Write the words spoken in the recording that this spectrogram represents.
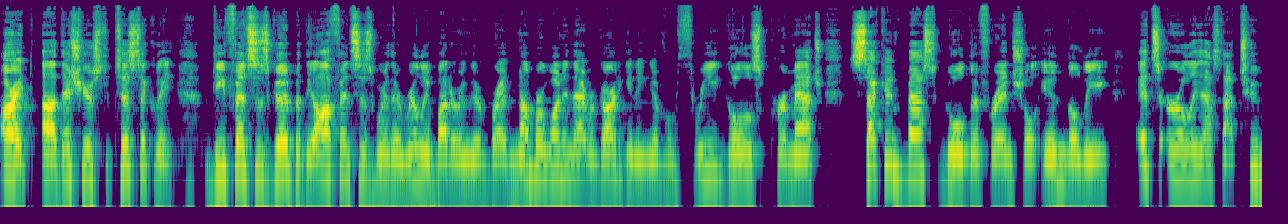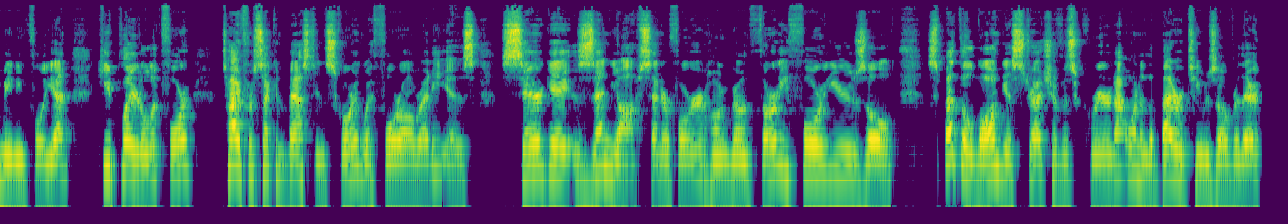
All right, uh, this year statistically, defense is good, but the offense is where they're really buttering their bread. Number one in that regard, getting over three goals per match, second best goal differential in the league. It's early, that's not too meaningful yet. Key player to look for Tied for second best in scoring with four already is Sergei Zenjov, center forward, homegrown, 34 years old. Spent the longest stretch of his career, not one of the better teams over there,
